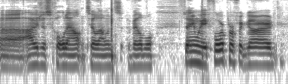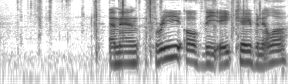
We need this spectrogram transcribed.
uh, I would just hold out until that one's available. So anyway, four perfect guard, and then three of the 8K vanilla.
